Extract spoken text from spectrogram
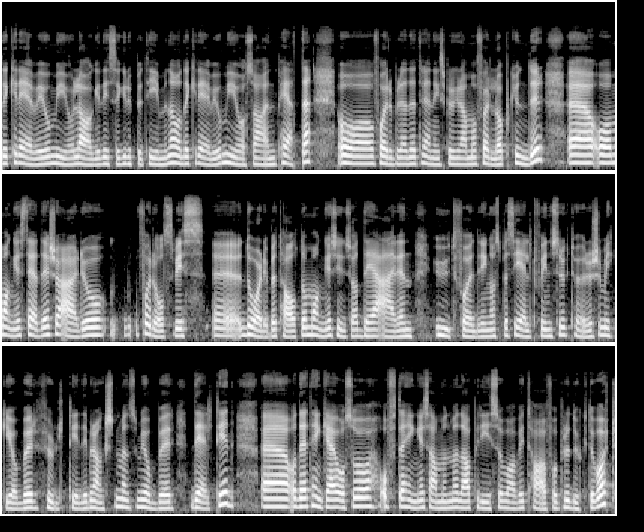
det krever jo mye å lage disse gruppetimene, og det krever jo mye også av en PT PT og forberede treningsprogram og følge opp kunder. Eh, og mange steder så er det jo forholdsvis eh, dårlig betalt, og mange syns jo at det er en utfordring, og spesielt for instruktører som ikke jobber fulltid i bransjen, men som jobber deltid. Eh, og det tenker jeg også ofte henger sammen med da pris og hva vi tar for produktet vårt.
